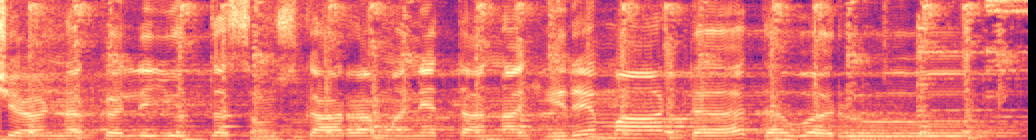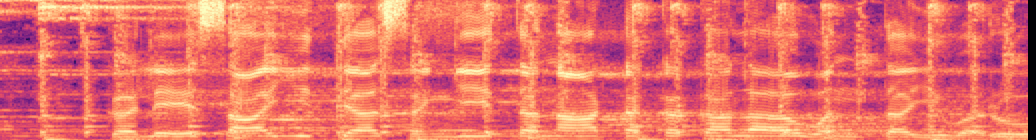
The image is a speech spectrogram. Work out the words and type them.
ಶಿಕ್ಷಣ ಕಲಿಯುತ್ತ ಸಂಸ್ಕಾರ, ಮನೆತನ, ಹಿರೆಮಾಟದವರು. ಕಲೆ, ಸಾಹಿತ್ಯ, ಸಂಗೀತ, ನಾಟಕ, ಕಲಾವಂತ ಇವರು.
